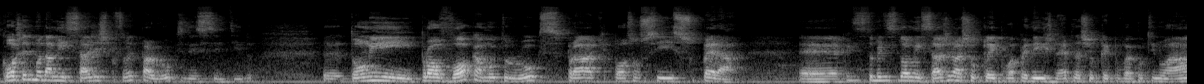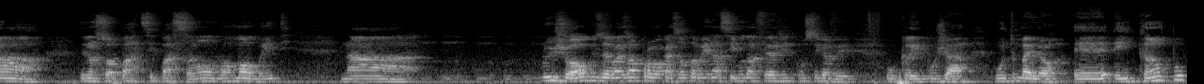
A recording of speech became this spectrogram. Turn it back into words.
gosta de mandar mensagens, principalmente para rookies nesse sentido. Eh, Tony provoca muito rookies para que possam se superar. É, acredito também sido uma mensagem, acho que o Claypool vai perder snaps, acho que o Claypool vai continuar tendo a sua participação normalmente na, nos jogos, é mais uma provocação, também na segunda-feira a gente consiga ver o Claypool já muito melhor é, em campo.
